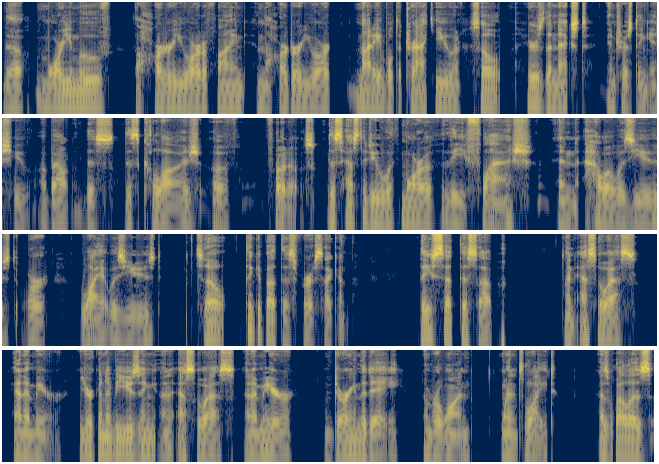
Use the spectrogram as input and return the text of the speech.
The more you move, the harder you are to find and the harder you are not able to track you. And so here's the next interesting issue about this this collage of photos. This has to do with more of the flash and how it was used or why it was used. So think about this for a second. They set this up, an SOS and a mirror. You're going to be using an SOS and a mirror during the day, number one, when it's light, as well as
